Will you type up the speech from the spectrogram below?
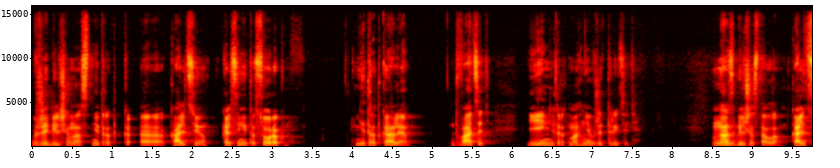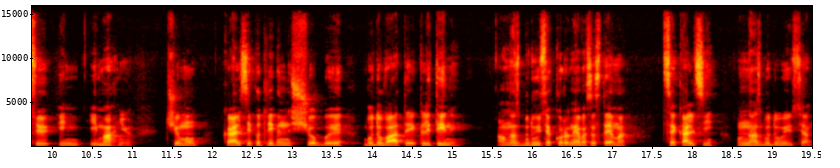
вже більше у нас нітрат е, кальцію, кальциніта 40, нітрат калія 20 і нітрат магнія вже 30. У нас більше стало кальцію і, і магнію. Чому? Кальцій потрібен, щоб будувати клітини. А у нас будується коренева система, це кальцій. У нас будується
